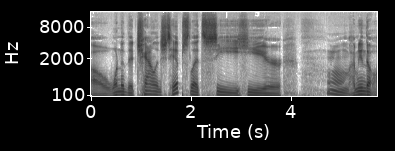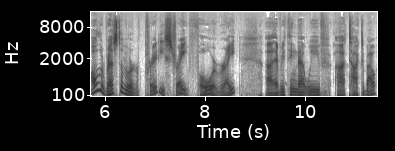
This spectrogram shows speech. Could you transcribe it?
uh, one of the challenge tips. Let's see here. Hmm. I mean, the, all the rest of them are pretty straightforward, right? Uh, everything that we've uh, talked about.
